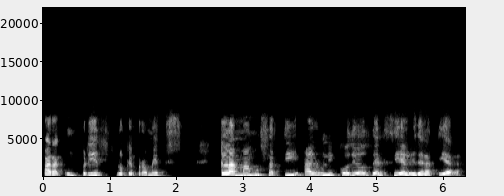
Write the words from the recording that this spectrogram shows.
para cumplir lo que prometes. Clamamos a ti, al único Dios del cielo y de la tierra.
